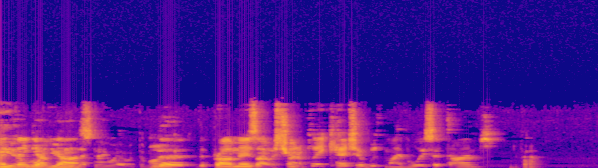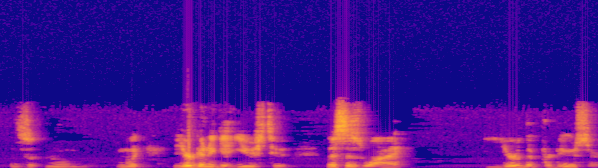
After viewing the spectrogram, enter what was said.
idea I of what I've you need to stay away with the mic. The the problem is I was trying to play catch up with my voice at times. Okay. So, what you're gonna get used to. This is why you're the producer.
